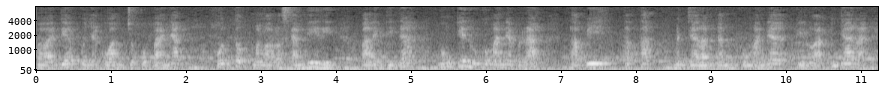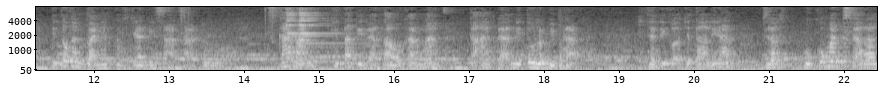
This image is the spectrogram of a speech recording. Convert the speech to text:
bahwa dia punya uang cukup banyak untuk meloloskan diri. Paling tidak mungkin hukumannya berat tapi tetap menjalankan hukumannya di luar penjara. Itu kan banyak terjadi saat-saat dulu. Sekarang kita tidak tahu karena keadaan itu lebih berat. Jadi kalau kita lihat jelas hukuman sekarang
